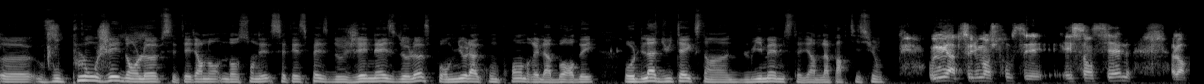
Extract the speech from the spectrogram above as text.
euh, vous plongez dans l'œuvre, c'est-à-dire dans, dans son, cette espèce de genèse de l'œuvre pour mieux la comprendre et l'aborder, au-delà du texte hein, lui-même, c'est-à-dire de la partition Oui, absolument. Je trouve que c'est essentiel. Alors,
